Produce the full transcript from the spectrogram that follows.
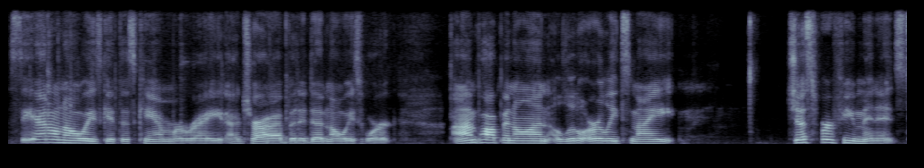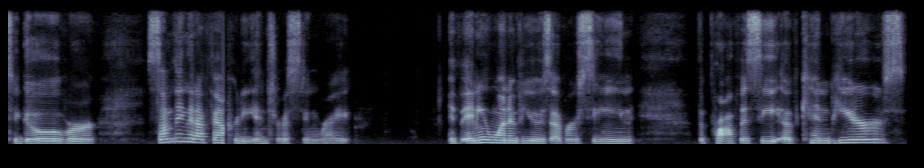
See, I don't always get this camera right. I try, but it doesn't always work. I'm popping on a little early tonight just for a few minutes to go over something that I found pretty interesting, right? If any one of you has ever seen the prophecy of Ken Peters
